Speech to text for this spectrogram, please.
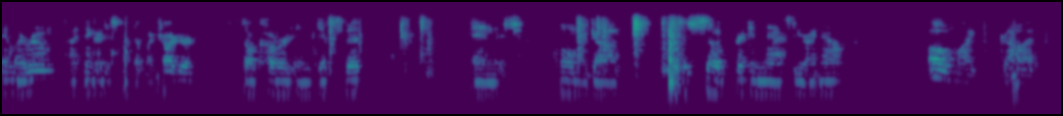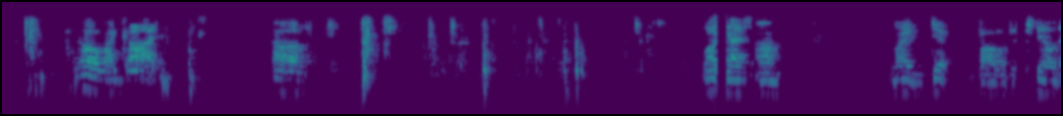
In my room, I think I just fucked up my charger. It's all covered in dip spit. And it's Oh my god. This is so freaking nasty right now. Oh my god. Oh my god. Um. Well, guys, um, my dip bottle just spilled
